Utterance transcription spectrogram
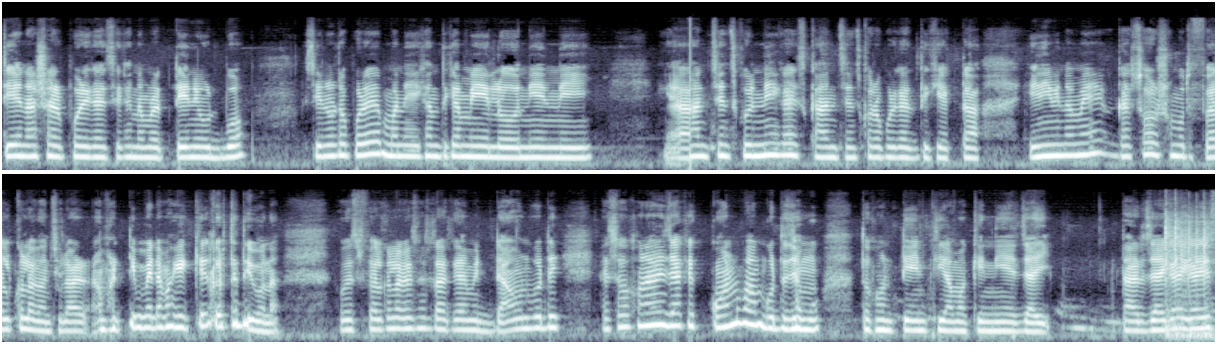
ট্রেন আসার পরে গেছে এখানে আমরা ট্রেনে উঠবো। ট্রেন ওঠার পরে মানে এখান থেকে আমি এলো, নিয়ে নিই। কান চেঞ্জ করে নিই গাইস কান চেঞ্জ করার পরে গাছ দেখি একটা এনিমি নামে গাছ সবার সম্ভবত ফেলকো লাগানো ছিল, আর আমার টিমমেট আমাকে কিল করতে দিব না। ওই ফেলকো লাগাচ্ছিল তাকে আমি ডাউন করে দিই গাছ আমি যাকে কনফার্ম করতে যাব, তখন ট্রেনটি আমাকে নিয়ে যাই তার জায়গায় গাইস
